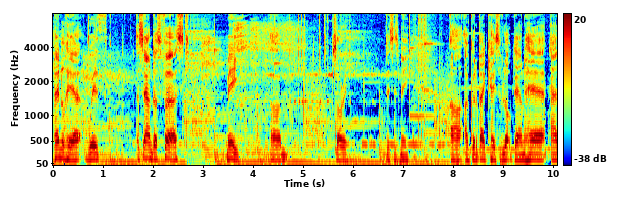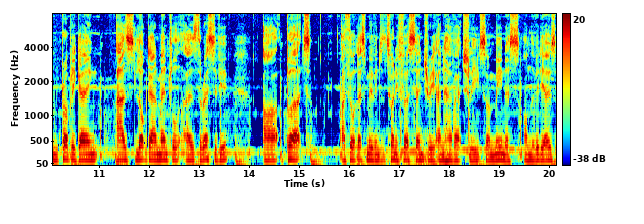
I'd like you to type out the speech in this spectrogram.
Pendle here with a Sound Dust first. Me. Um, sorry, this is me. Uh, I've got a bad case of lockdown hair and probably going as lockdown mental as the rest of you. Uh, but I thought let's move into the 21st century and have actually some meanness on the videos.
